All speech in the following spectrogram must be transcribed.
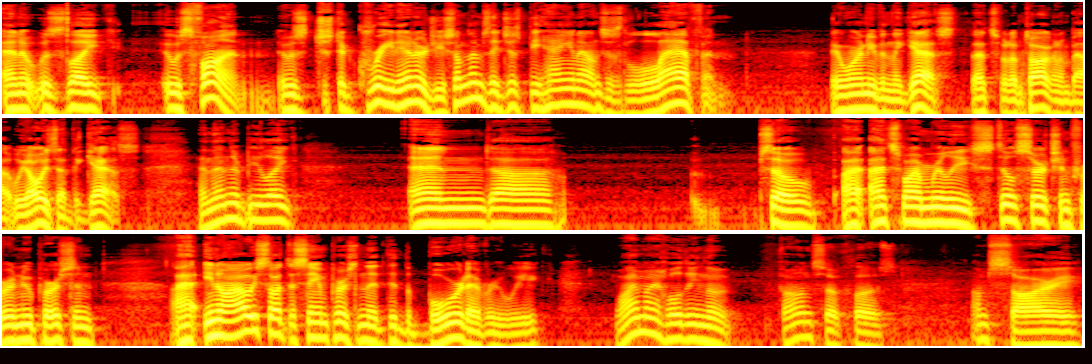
and it was like it was fun. It was just a great energy. Sometimes they'd just be hanging out and just laughing. They weren't even the guests. That's what I'm talking about. We always had the guests, and then there'd be like, and uh, so I, that's why I'm really still searching for a new person. I you know I always thought the same person that did the board every week. Why am I holding the phone so close? I'm sorry.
